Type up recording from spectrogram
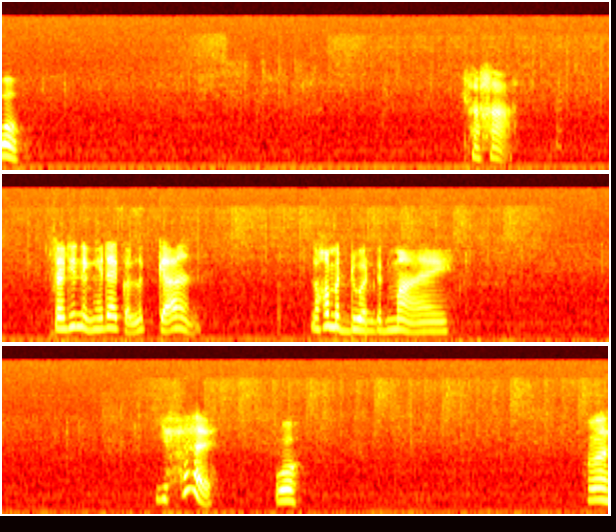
ว้าวฮ่าฮ่า แซงที่หนึ่งให้ได้ก่อนละกัน แล้วค่อยมาดวลกันใหม่เย้โว้เฮ้ย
